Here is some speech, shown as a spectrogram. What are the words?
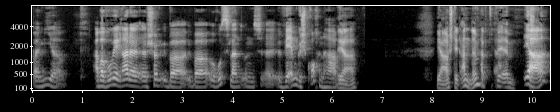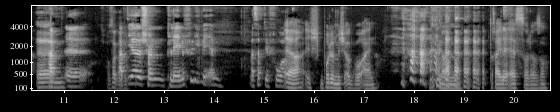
bei mir. Aber wo wir gerade äh, schon über, über Russland und äh, WM gesprochen haben. Ja. Ja, steht an, ne? Habt, WM. Ja. Ähm, habt, äh, habt ihr schon Pläne für die WM? Was habt ihr vor? Ja, ich buddel mich irgendwo ein. 3DS oder so.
